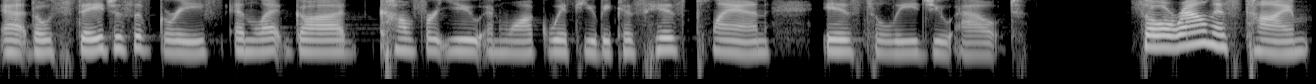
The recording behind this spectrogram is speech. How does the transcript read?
at those stages of grief, and let God comfort you and walk with you because His plan is to lead you out. So, around this time,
